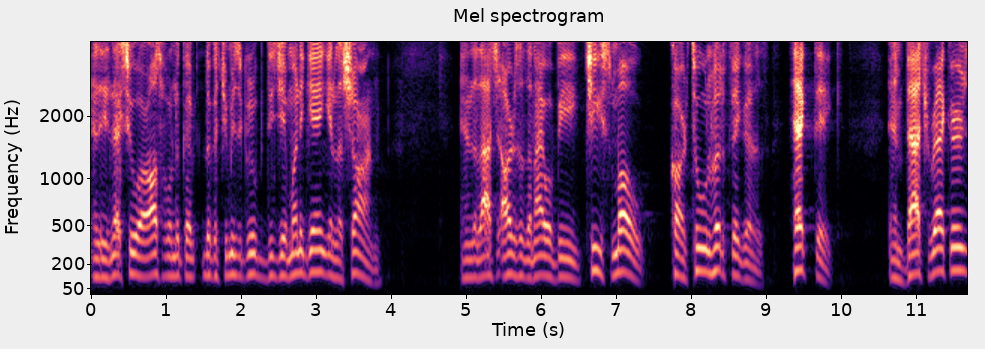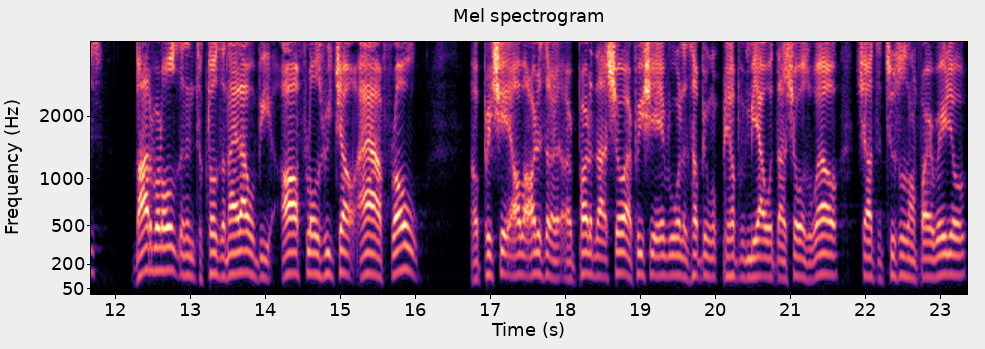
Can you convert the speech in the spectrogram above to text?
and these next two are also from Look At, Look At Your Music Group, DJ Money Gang and LaShawn. And the last artist of the night will be Chief Smoke, Cartoon Hood Figures, Hectic, and Batch Records, Barbaros, and then to close the night out will be All Flows Reach Out Afro. I appreciate all the artists that are, are part of that show. I appreciate everyone that's helping helping me out with that show as well. Shout out to Two Souls on Fire Radio.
